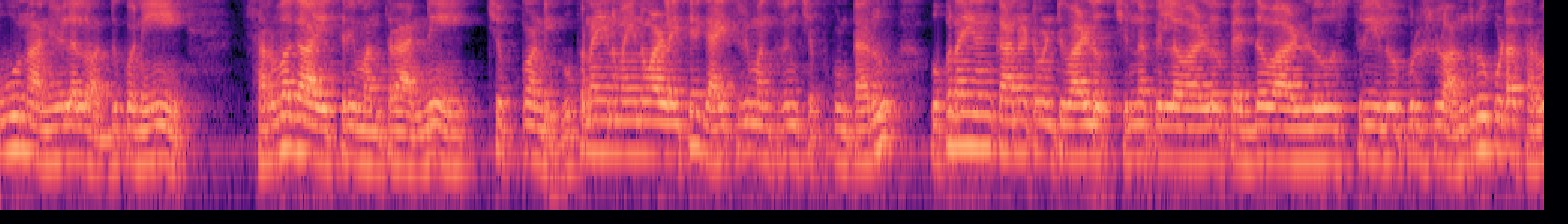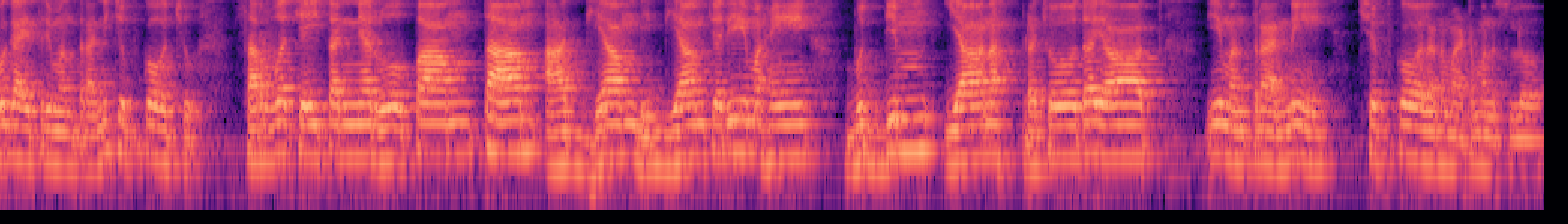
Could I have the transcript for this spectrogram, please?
పువ్వును ఆ నీళ్ళలో అద్దుకొని సర్వగాయత్రి మంత్రాన్ని చెప్పుకోండి. ఉపనయనమైన వాళ్ళైతే గాయత్రి మంత్రం చెప్పుకుంటారు. ఉపనయనం కానటువంటి వాళ్ళు చిన్నపిల్లవాళ్ళు పెద్దవాళ్ళు స్త్రీలు పురుషులు అందరూ కూడా సర్వగాయత్రి మంత్రాన్ని చెప్పుకోవచ్చు. సర్వ చైతన్య రూపాం తాం ఆధ్యాం విద్యాం చదీమహే బుద్ధిం యాన ప్రచోదయాత్. ఈ మంత్రాన్ని చెప్పుకోవాలన్నమాట మనసులో.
